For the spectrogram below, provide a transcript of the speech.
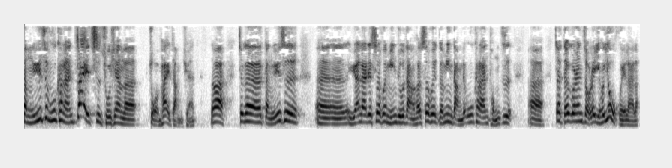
等于是乌克兰再次出现了左派掌权。是吧？这个等于是，呃，原来的社会民主党和社会革命党的乌克兰同志啊，在德国人走了以后又回来了。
